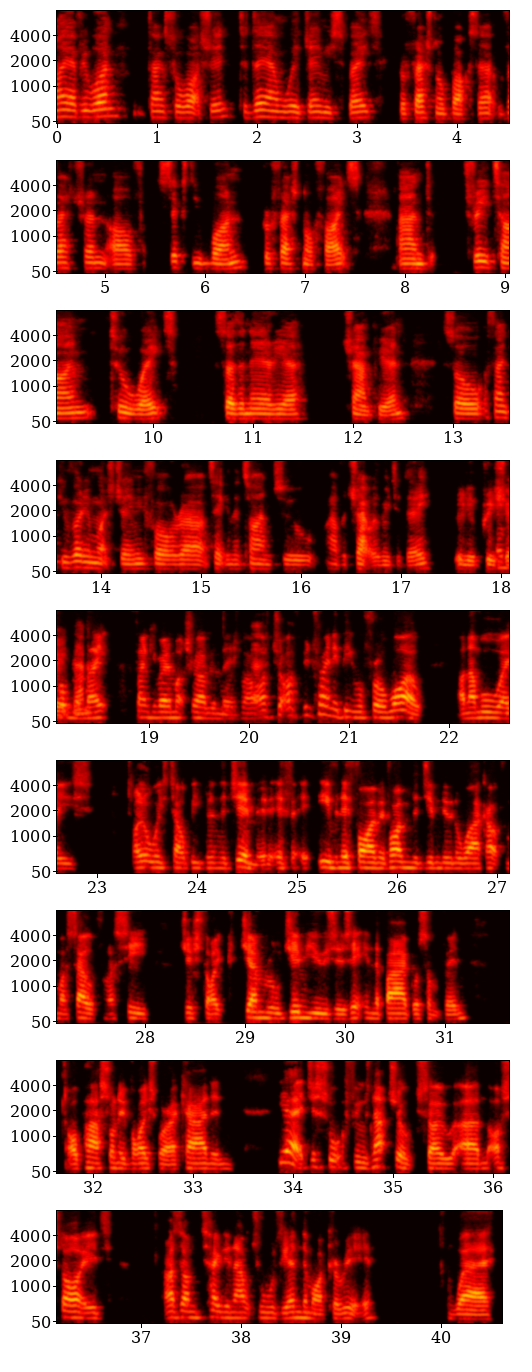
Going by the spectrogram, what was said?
Hi everyone, thanks for watching. Today I'm with Jamie Speight, professional boxer, veteran of 61 professional fights and three-time two-weight Southern Area champion. So thank you very much, Jamie, for uh, taking the time to have a chat with me today. Really appreciate no problem, that. mate. Thank you very much for having me. Well, I've, I've been training people for a while, and I'm always I always tell people in the gym if, if even if I'm if I'm in the gym doing a workout for myself and I see just like general gym users it in the bag or something, I'll pass on advice where I can. And yeah, it just sort of feels natural. So um, I've started as I'm tailing out towards the end of my career, where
